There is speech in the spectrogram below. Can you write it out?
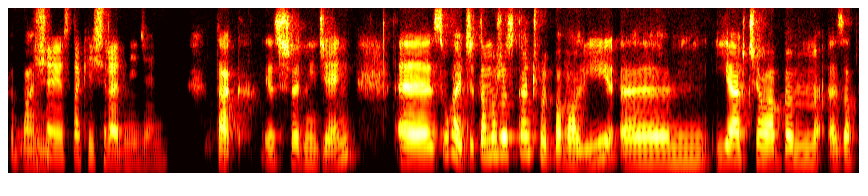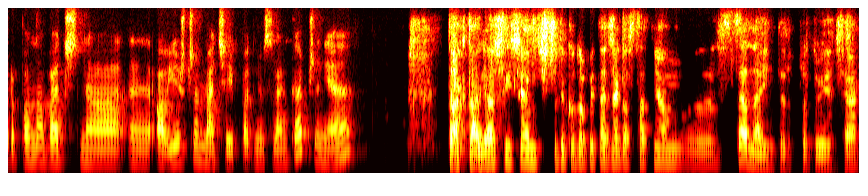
Chyba Dzisiaj nie. jest taki średni dzień. Tak, jest średni dzień. E, słuchajcie, to może skończmy powoli. Ja chciałabym zaproponować na. O, jeszcze Maciej podniósł rękę, czy nie? Tak, tak. Ja się chciałem jeszcze tylko dopytać, jak ostatnią e, scenę interpretujecie.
